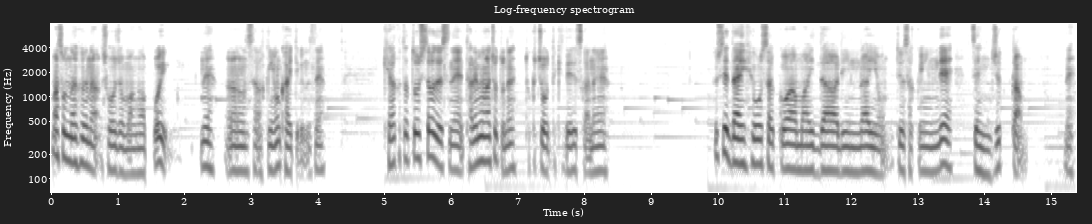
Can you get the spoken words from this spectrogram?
まあそんな風な少女漫画っぽいね、うん、作品を描いていくんですね。キャラクターとしてはですね、垂れ目がちょっとね、特徴的ですかね。そして代表作はマイ・ダーリン・ライオンという作品で全10巻。ね。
